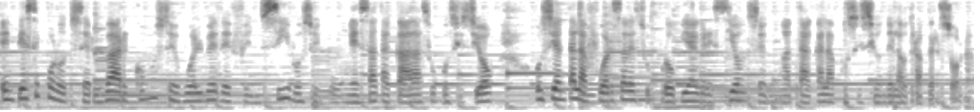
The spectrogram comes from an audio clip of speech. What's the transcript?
empiece por observar cómo se vuelve defensivo según es atacada su posición o sienta la fuerza de su propia agresión según ataca la posición de la otra persona.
